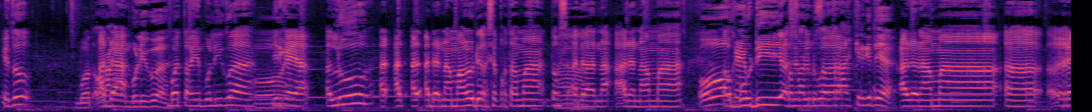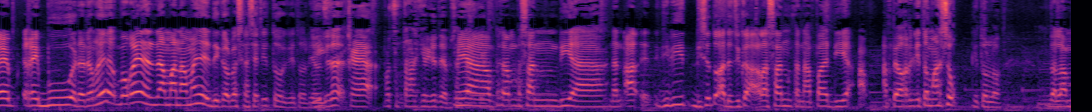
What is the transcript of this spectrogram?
itu buat orang ada yang bully gua. Buat orang yang bully gua. Oh, Jadi kayak lu ada nama lu di kaset pertama, terus Ah. ada na- ada nama Oh, kayak Budi pesan-pesan kedua. terakhir gitu ya? Ada nama Re- Rebu, ada namanya pokoknya ada nama-namanya di 13 kaset itu gitu. Ya Jadi maksudnya kayak pesan terakhir gitu ya, pesan Iya terakhir. pesan-pesan dia dan jadi di situ ada juga alasan kenapa dia sampai orang itu masuk gitu loh dalam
